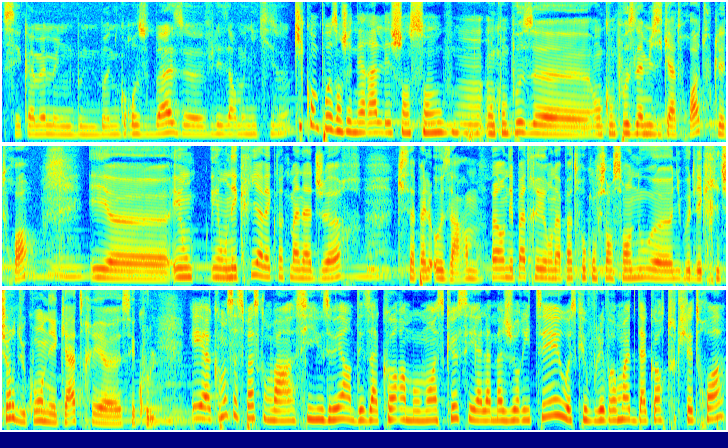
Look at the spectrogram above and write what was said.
c'est quand même une, bonne- bonne grosse base euh, vu les harmonies qu'ils ont. Qui compose en général les chansons On, on compose, euh, on compose la musique à trois, toutes les trois. Et, euh, et, on, et on écrit avec notre manager qui s'appelle Aux Armes. Voilà, on n'est pas très, on n'a pas trop confiance en nous euh, au niveau de l'écriture, du coup on est quatre et euh, c'est cool. Et euh, comment ça se passe quand on va, si vous avez un désaccord à un moment Est-ce que c'est à la majorité ou est-ce que vous voulez vraiment être d'accord toutes les trois?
